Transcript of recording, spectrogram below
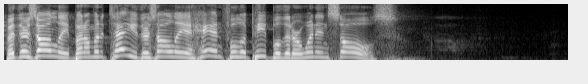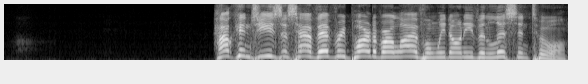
But there's only, but I'm going to tell you, there's only a handful of people that are winning souls. How can Jesus have every part of our life when we don't even listen to him?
